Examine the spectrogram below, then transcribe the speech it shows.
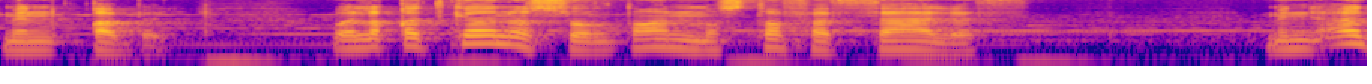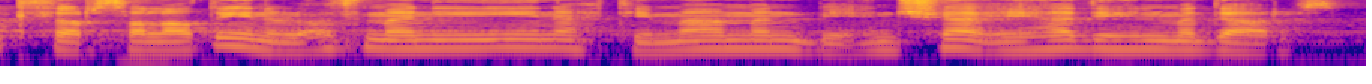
من قبل. ولقد كان السلطان مصطفى الثالث من أكثر سلاطين العثمانيين اهتماما بإنشاء هذه المدارس.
